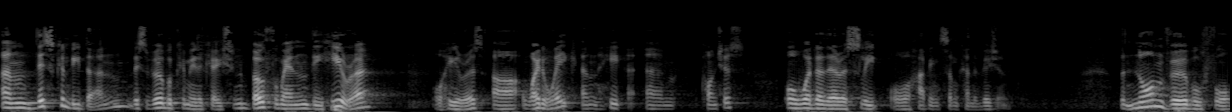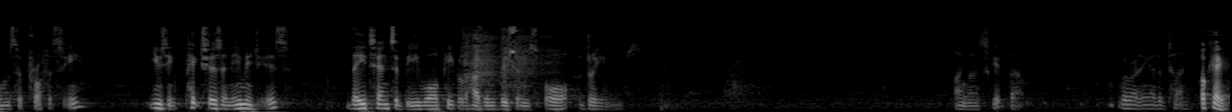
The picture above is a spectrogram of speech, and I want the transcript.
And this can be done, this verbal communication, both when the hearer or hearers are wide awake and he, um, conscious, or whether they're asleep or having some kind of vision. The non-verbal forms of prophecy, using pictures and images, they tend to be while people are having visions or dreams. I'm going to skip that. We're running out of time. Okay.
